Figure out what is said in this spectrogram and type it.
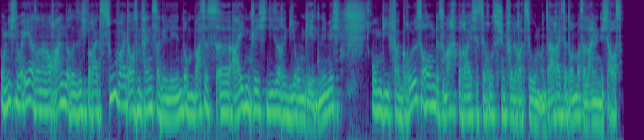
und nicht nur er, sondern auch andere sich bereits zu weit aus dem Fenster gelehnt, um was es äh, eigentlich dieser Regierung geht, nämlich um die Vergrößerung des Machtbereiches der Russischen Föderation. Und da reicht der Donbass alleine nicht aus.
